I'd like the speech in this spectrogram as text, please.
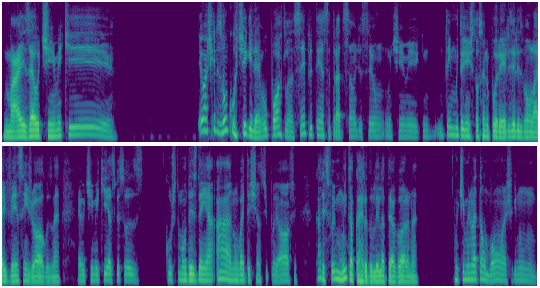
Mas é o time que. Eu acho que eles vão curtir, Guilherme. O Portland sempre tem essa tradição de ser um, um time que não tem muita gente torcendo por eles, eles vão lá e vencem jogos, né? É o time que as pessoas costumam desdenhar. Ah, não vai ter chance de playoff. Cara, isso foi muito a carreira do Leila até agora, né? O time não é tão bom, acho que não,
